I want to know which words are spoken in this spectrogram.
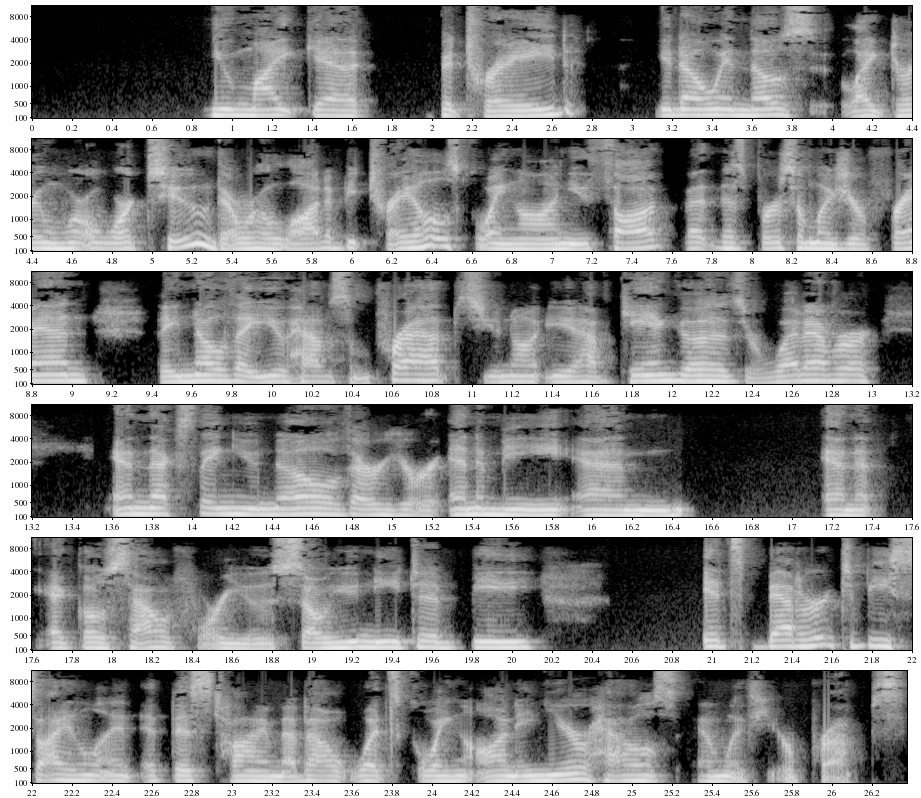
you might get betrayed. You know, in those, like during World War II, there were a lot of betrayals going on. You thought that this person was your friend. They know that you have some preps, you know, you have canned goods or whatever. And next thing you know, they're your enemy and, and it, goes south for you. So you need to be it's better to be silent at this time about what's going on in your house and with your preps.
